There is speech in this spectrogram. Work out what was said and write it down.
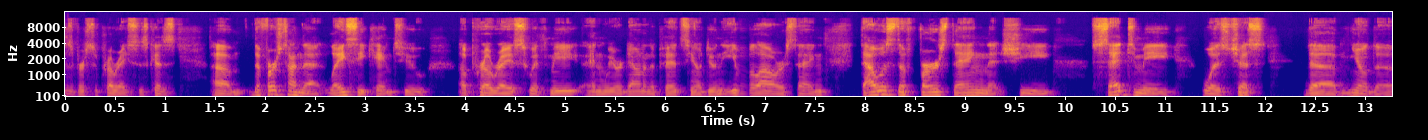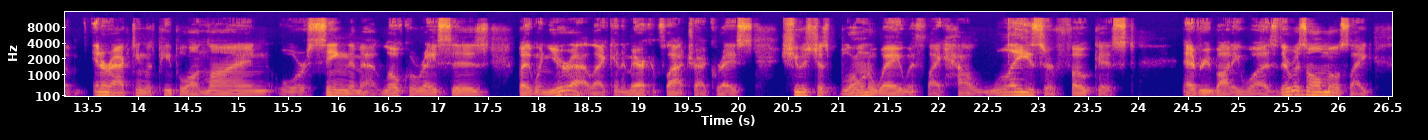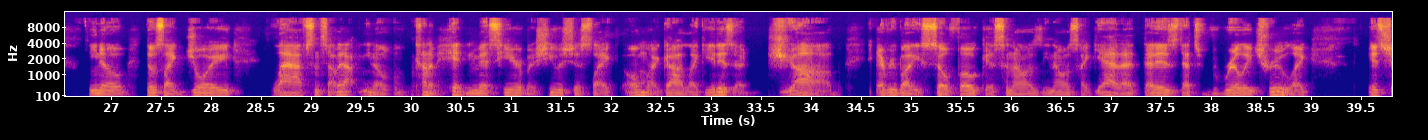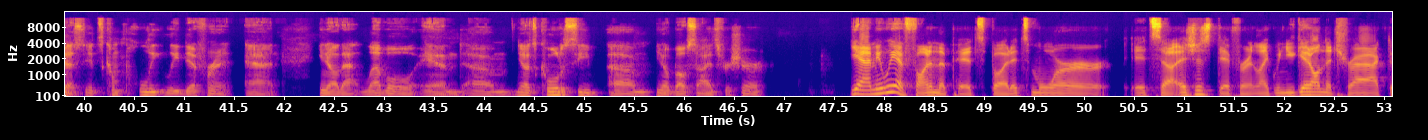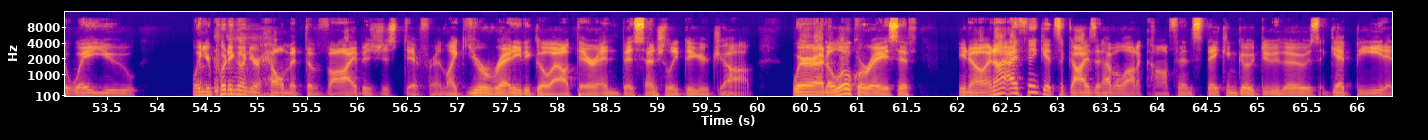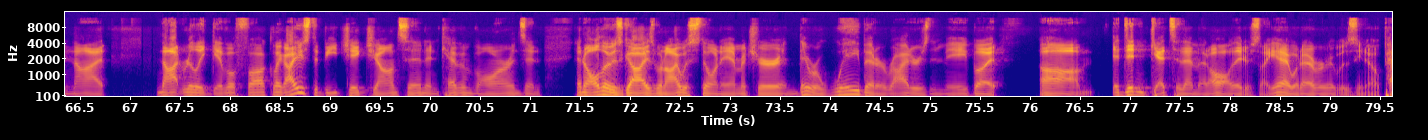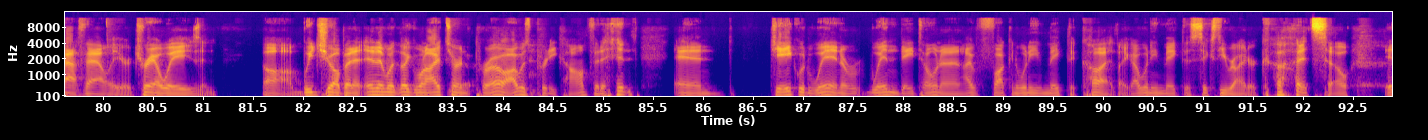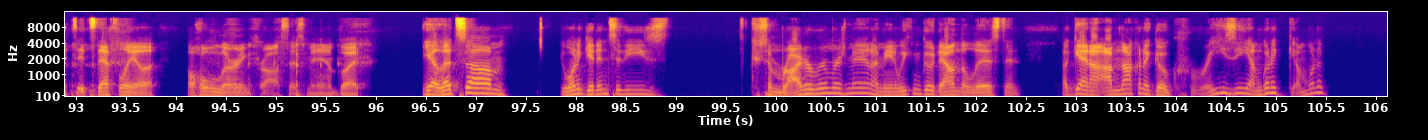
versus pro races because um, the first time that Lacey came to a pro race with me and we were down in the pits, you know, doing the evil hours thing, that was the first thing that she said to me was just the you know the interacting with people online or seeing them at local races. But when you're at like an american flat track race she was just blown away with like how laser focused everybody was. There was almost like you know those like joy laughs and stuff you know kind of hit and miss here but she was just like oh my god like it is a job. Everybody's so focused. And i was you know i was like yeah that that is that's really true. Like it's just it's completely different at you know that level and um you know it's cool to see um you know both sides for sure Yeah, I mean, we have fun in the pits, but it's more it's uh it's just different. Like when you get on the track, the way you when you're putting on your helmet, the vibe is just different. Like you're ready to go out there and essentially do your job. Where at a local race, if you know, and I, I think it's the guys that have a lot of confidence, they can go do those, get beat and not not really give a fuck. Like I used to beat Jake Johnson and Kevin Barnes and and all those guys when I was still an amateur, and they were way better riders than me, but um it didn't get to them at all. They just like, yeah, whatever. It was, you know, Path Valley or Trailways. And um, we'd show up at it. And then when, like when I turned pro, I was pretty confident and Jake would win or win Daytona and I fucking wouldn't even make the cut. Like I wouldn't even make the 60 rider cut. So it's it's definitely a, a whole learning process, man. But yeah, let's um you want to get into these some rider rumors, man? I mean, we can go down the list and again, I, I'm not gonna go crazy. I'm gonna I'm gonna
